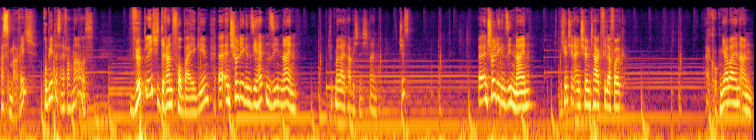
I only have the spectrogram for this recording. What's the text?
Was mache ich? Probiert das einfach mal aus. Wirklich dran vorbeigehen? Äh, entschuldigen Sie, hätten Sie. Nein. Tut mir leid, habe ich nicht. Nein. Tschüss. Äh, entschuldigen Sie, nein. Ich wünsche Ihnen einen schönen Tag, viel Erfolg. Da gucken die aber einen an.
